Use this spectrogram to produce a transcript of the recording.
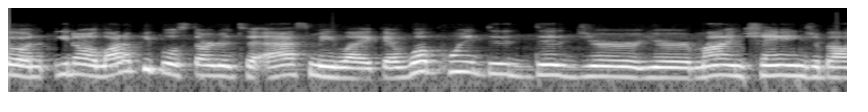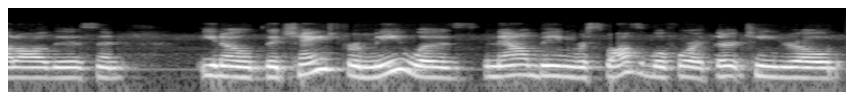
So you know, a lot of people started to ask me like, at what point did did your your mind change about all this? And you know, the change for me was now being responsible for a 13 year old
